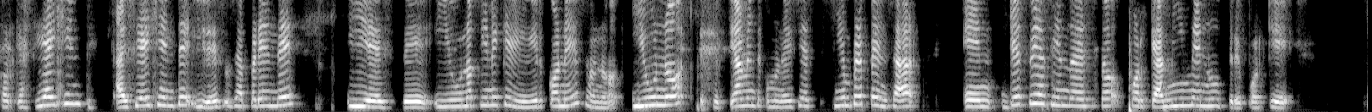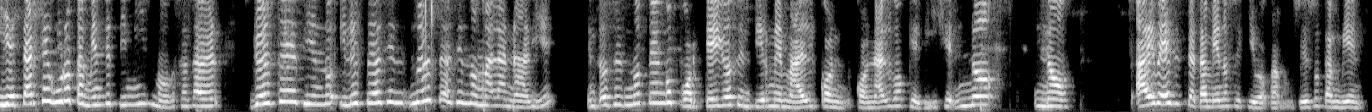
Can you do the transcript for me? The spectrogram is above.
porque así hay gente, así hay gente y de eso se aprende y, este, y uno tiene que vivir con eso, ¿no? Y uno, efectivamente, como le decías, siempre pensar en, yo estoy haciendo esto porque a mí me nutre, porque y estar seguro también de ti mismo, o sea, saber, yo estoy haciendo y lo estoy haciendo, no le estoy haciendo mal a nadie, entonces no tengo por qué yo sentirme mal con, con algo que dije, no, no. Hay veces que también nos equivocamos y eso también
